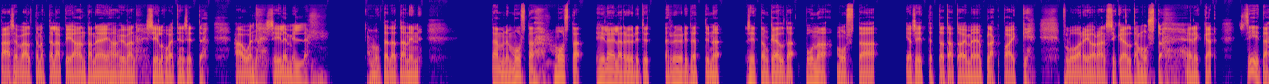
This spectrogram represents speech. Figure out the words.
pääse välttämättä läpi ja antanee ihan hyvän silhuetin sitten hauen silmille. Mutta tota, niin, tämmönen musta, musta hileillä ryyditettynä sitten on kelta, puna, mustaa ja sitten tota toi meidän Black Pike, fluori, oranssi, kelta, musta. Eli siitä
